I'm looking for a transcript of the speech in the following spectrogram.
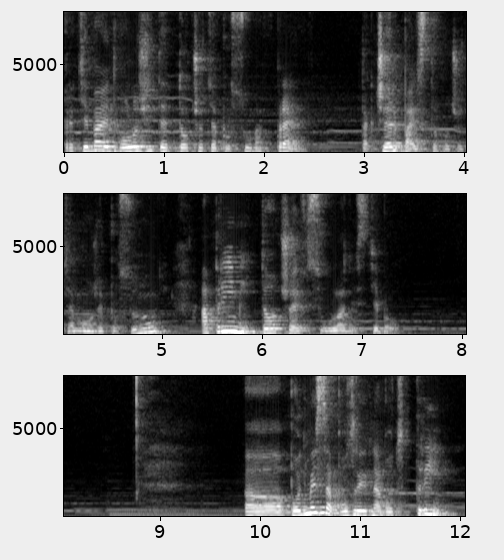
Pre teba je dôležité to, čo ťa posúva vpred. Tak čerpaj z toho, čo ťa môže posunúť a príjmi to, čo je v súlade s tebou. Poďme sa pozrieť na bod 3 E,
